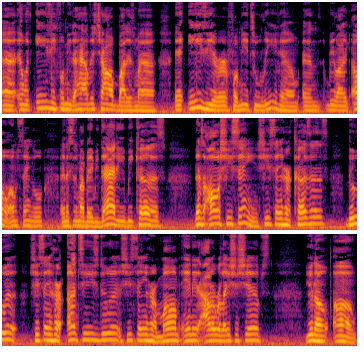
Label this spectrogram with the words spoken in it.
and it was easy for me to have this child by this man and easier for me to leave him and be like, oh, I'm single and this is my baby daddy because that's all she's seen. She's seen her cousins do it. She's seen her aunties do it. She's seen her mom in it, out of relationships. You know, um,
